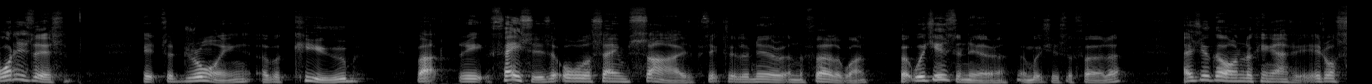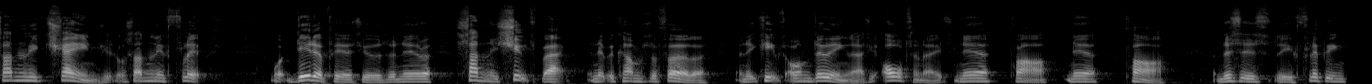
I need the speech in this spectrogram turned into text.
what is this? It's a drawing of a cube, but the faces are all the same size, particularly the nearer and the further one. But which is the nearer and which is the further? As you go on looking at it, it'll suddenly change, it'll suddenly flip. What did appear to you as the nearer suddenly shoots back and it becomes the further. And it keeps on doing that. It alternates near, far, near, far. And this is the flipping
